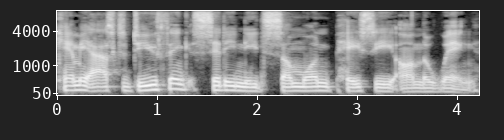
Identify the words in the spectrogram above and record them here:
Cammy asks, "Do you think City needs someone pacey on the wing?"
